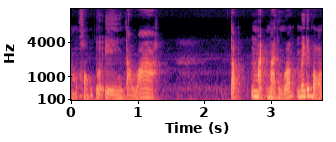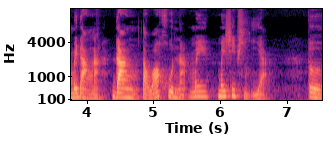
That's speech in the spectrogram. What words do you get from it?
ำของตัวเอง แต่ว่า แต่หมายหมายถึงว่าไม่ได้บอกว่าไม่ดังนะ ดังแต่ว่าคุณอะไม่ไม่ใช่ผีอะเออ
